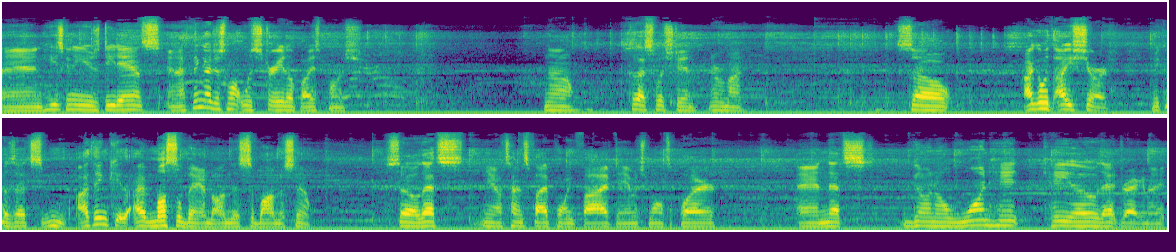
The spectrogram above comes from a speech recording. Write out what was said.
And he's going to use D-Dance, and I think I just went with straight up Ice Punch. No, because I switched in. Never mind. So, I go with Ice Shard, because that's, mm, I think I have Muscle Band on this Abomasnow. So that's, you know, times 5.5 damage multiplier. And that's gonna one hit KO that Dragonite.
